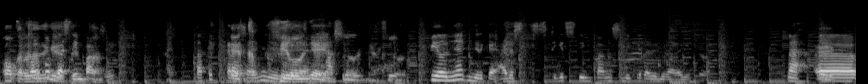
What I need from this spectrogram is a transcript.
Oh, karena walaupun nggak steampunk sih tapi Ya, kerasanya jadi feel-nya ya, feel-nya, feel. feel-nya jadi kayak ada sedikit steampunk sedikit ada gimana gitu. Nah, Oke. eh,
